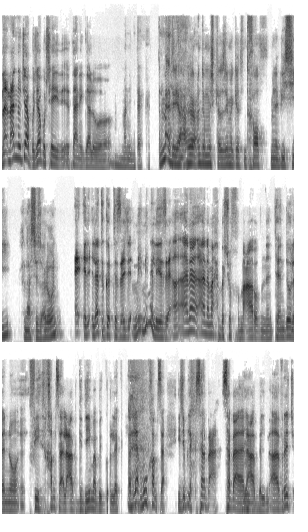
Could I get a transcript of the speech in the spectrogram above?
مع, إنه جابوا جابوا شيء ثاني قالوا ماني متأكد. أنا ما أدري عندهم مشكلة؟ زي ما قلت انت خوف من ال PC الناس يزعلون. لا تقعد تزعج. مي- مين اللي يزعج؟ أنا أنا ما أحب أشوف معارض Nintendo لأنه في خمسة ألعاب قديمة بيقول لك. لا مو خمسة. يجيب لك سبعة. سبعة ألعاب ال average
